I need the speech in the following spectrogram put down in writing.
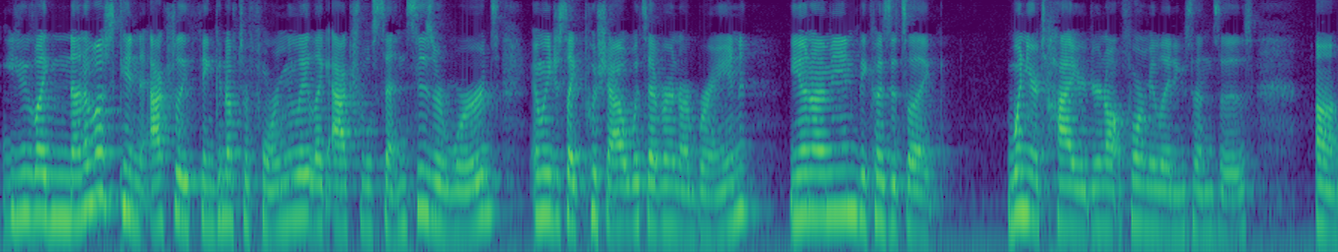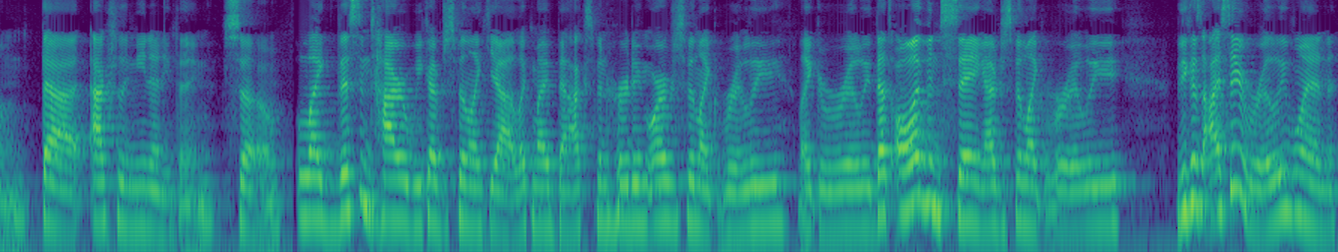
you like none of us can actually think enough to formulate like actual sentences or words, and we just like push out whatever in our brain. You know what I mean? Because it's like when you're tired, you're not formulating sentences um, that actually mean anything. So, like this entire week, I've just been like, yeah, like my back's been hurting, or I've just been like, really, like really. That's all I've been saying. I've just been like, really, because I say really when,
